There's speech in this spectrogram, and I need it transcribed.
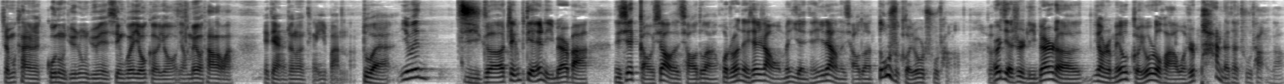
这么看，古董局中局也幸亏有葛优，要没有他的话，这电影真的挺一般的。对，因为几个这个电影里边吧，那些搞笑的桥段，或者说那些让我们眼前一亮的桥段，都是葛优出场，而且是里边的。要是没有葛优的话，我是盼着他出场的。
